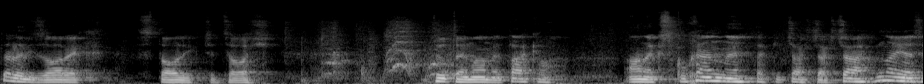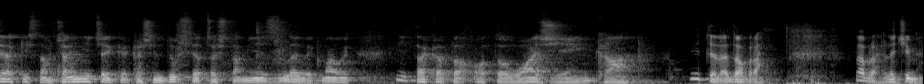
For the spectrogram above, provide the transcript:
Telewizorek, stolik czy coś. Tutaj mamy tako. Aneks kuchenny, taki ciach, ciach, ciach. No jest jakiś tam czajniczek, jakaś indukcja, coś tam jest, zlewek mały. I taka to oto łazienka. I tyle, dobra. Dobra, lecimy.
